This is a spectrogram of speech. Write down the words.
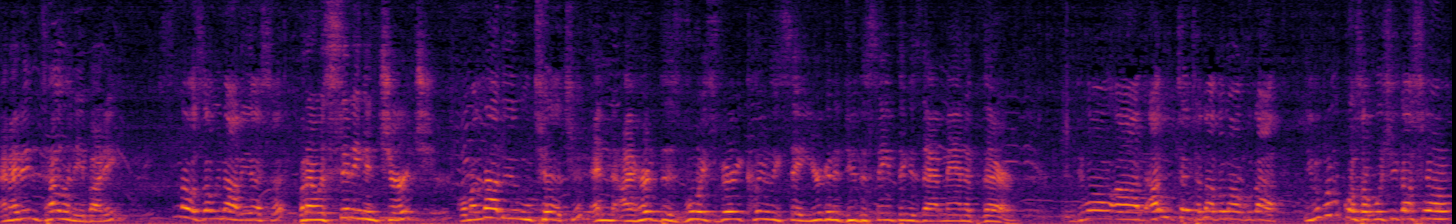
and I didn't tell anybody, aliyense but I was sitting in church, koma ndali mchechi and I heard this voice very clearly say, You're going to do the same thing as that man up there. ah, ali mchechi anapema kuti ah, inu timkosa kuchita so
